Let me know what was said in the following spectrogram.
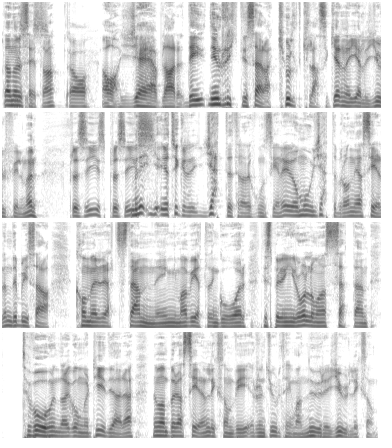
Den har du sett va? Ja, Ja jävlar. Det är, det är en riktig så här kultklassiker när det gäller julfilmer. Precis, precis. Men det, jag tycker det är jättetraditionsenlig, jag mår jättebra när jag ser den. Det blir så här, kommer rätt stämning, man vet att den går. Det spelar ingen roll om man har sett den 200 gånger tidigare. När man börjar se den liksom vid, runt jul tänker man nu är det jul liksom.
